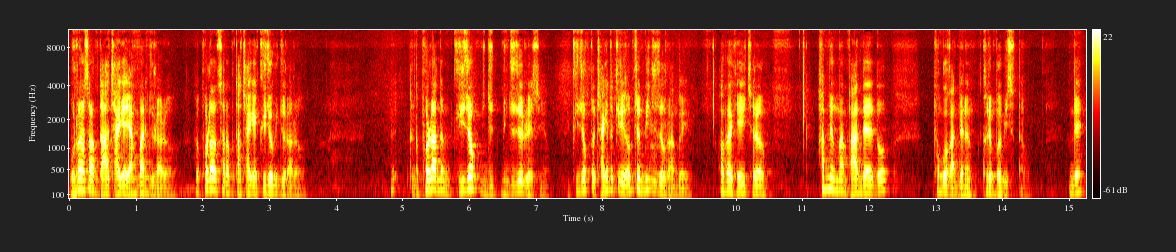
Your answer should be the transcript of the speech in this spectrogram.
우리나라 사람 다 자기가 양반인 줄 알아. 그 폴란드 사람은 다 자기가 귀족인 줄 알아. 그러니까 폴란드는 귀족 민주, 민주 주의를 했어요. 귀족도 자기들끼리 엄청 민주적으로 한 거예요. 화백 회의처럼 한 명만 반대해도 통과가 안 되는 그런 법이 있었다고. 근데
